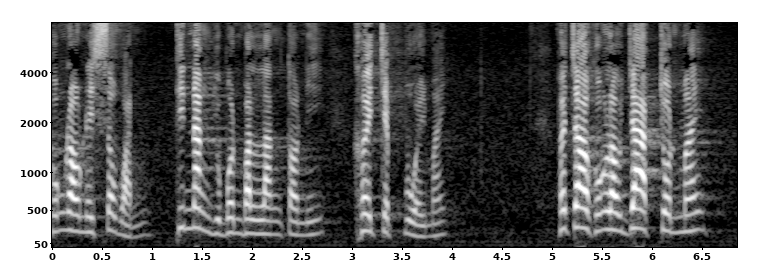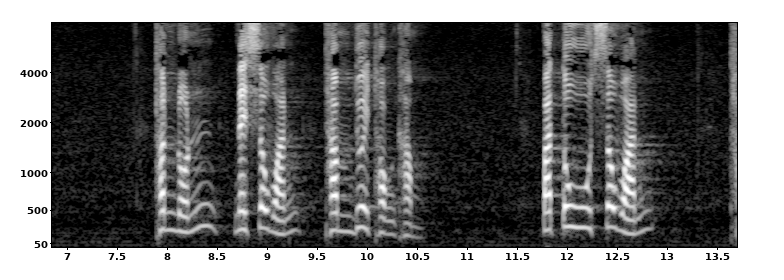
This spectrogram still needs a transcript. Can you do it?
ของเราในสวรรค์ที่นั่งอยู่บนบัลลังก์ตอนนี้ เคยเจ็บป่วยไหม พระเจ้าของเรายากจนไหม ถนนในสวรรค์ทำด้วยทองคำประตูสวรรค์ท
